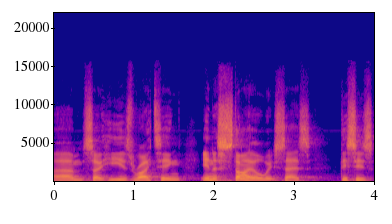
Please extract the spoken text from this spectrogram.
Um, so he is writing in a style which says this is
